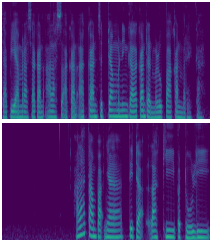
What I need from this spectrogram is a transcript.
tapi ia merasakan Allah seakan-akan sedang meninggalkan dan melupakan mereka. Allah tampaknya tidak lagi peduli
